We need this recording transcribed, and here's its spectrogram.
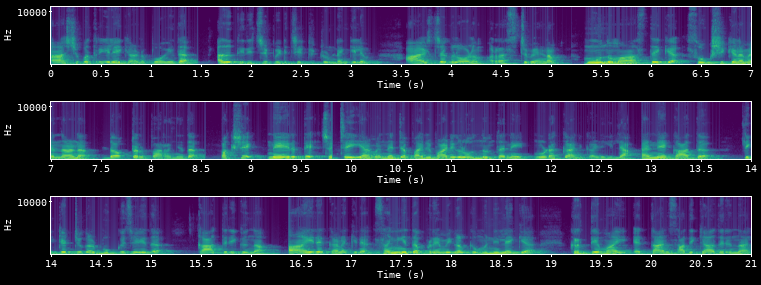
ആശുപത്രിയിലേക്കാണ് പോയത്. അത് തിരിച്ചു പിടിച്ചിട്ടിട്ടുണ്ടെങ്കിലും ആഴ്ചകളോളം റെസ്റ്റ് വേണം. മൂന്ന് മാസത്തേക്ക് സൂക്ഷിക്കണമെന്നാണ് ഡോക്ടർ പറഞ്ഞത്. പക്ഷേ നേരത്തെ ചെയ്യാമെന്നേറ്റ പരിപാടികളൊന്നും തന്നെ മുടക്കാൻ കഴിയില്ല. തന്നെ കാത്ത് ടിക്കറ്റുകൾ ബുക്ക് ചെയ്ത് കാത്തിരിക്കുന്ന ആയിരക്കണക്കിന് സംഗീത പ്രേമികൾക്ക് മുന്നിലേക്ക് കൃത്യമായി എത്താൻ സാധിക്കാതിരുന്നാൽ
